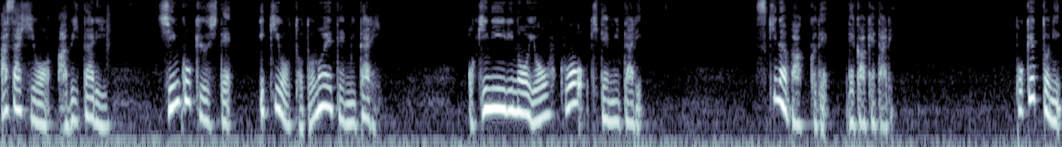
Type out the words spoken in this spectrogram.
朝日を浴びたり深呼吸して息を整えてみたりお気に入りの洋服を着てみたり好きなバッグで出かけたり。ポケットに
